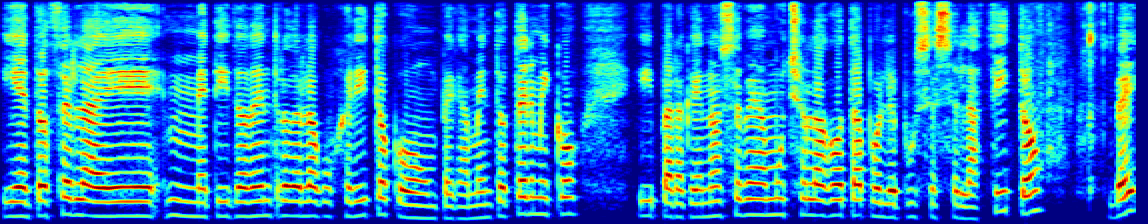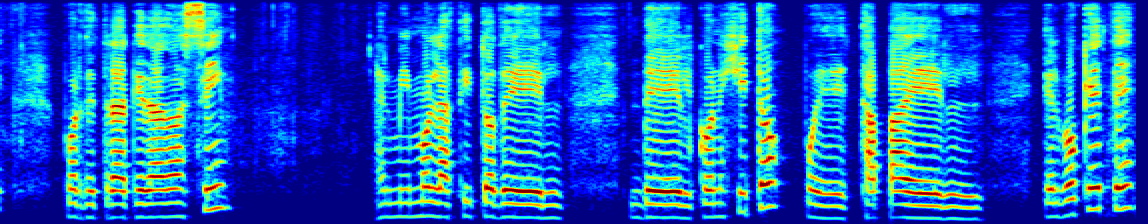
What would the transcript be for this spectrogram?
y entonces la he metido dentro del agujerito con pegamento térmico y para que no se vea mucho la gota pues le puse ese lacito veis por detrás ha quedado así. El mismo lacito del, conejito pues tapa el boquete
